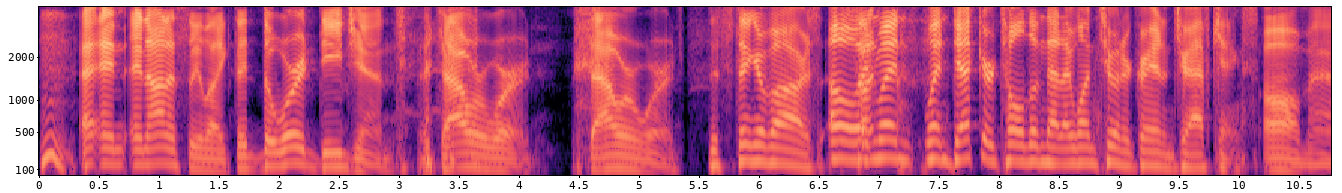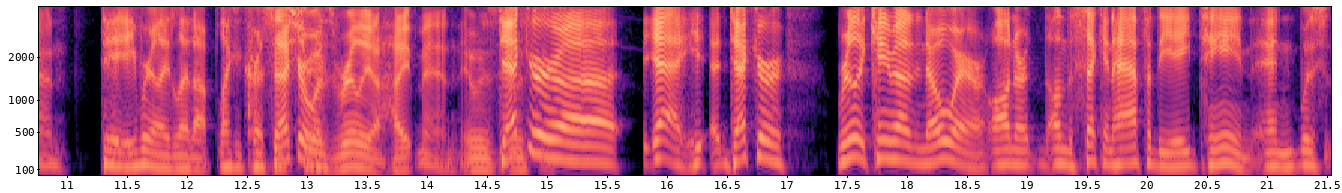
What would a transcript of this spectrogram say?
and, and and honestly, like the the word degen, it's our word. It's our word. This thing of ours. Oh, Son- and when when Decker told him that I won 200 grand in DraftKings, Oh man, dude, he really lit up like a Christmas Decker tree. was really a hype man. It was it was- Decker. uh, yeah, he, Decker really came out of nowhere on our, on the second half of the 18 and was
